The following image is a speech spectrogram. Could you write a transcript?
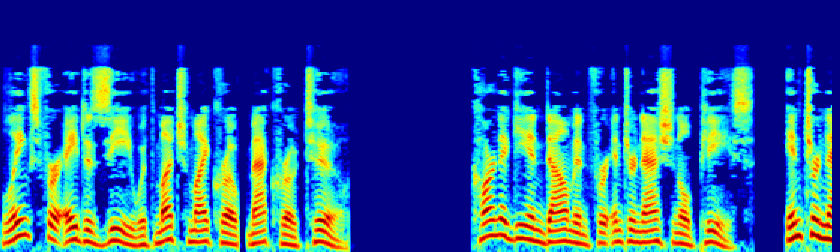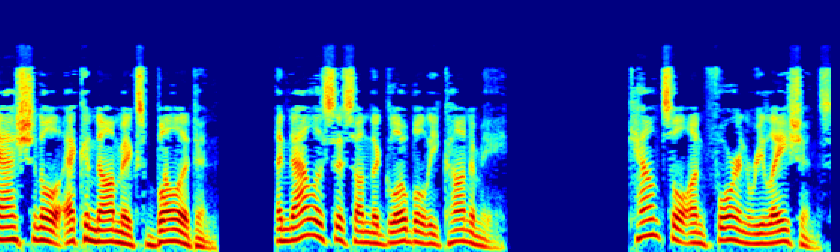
Links for A to Z with much micro, macro too. Carnegie Endowment for International Peace. International Economics Bulletin. Analysis on the global economy. Council on Foreign Relations.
